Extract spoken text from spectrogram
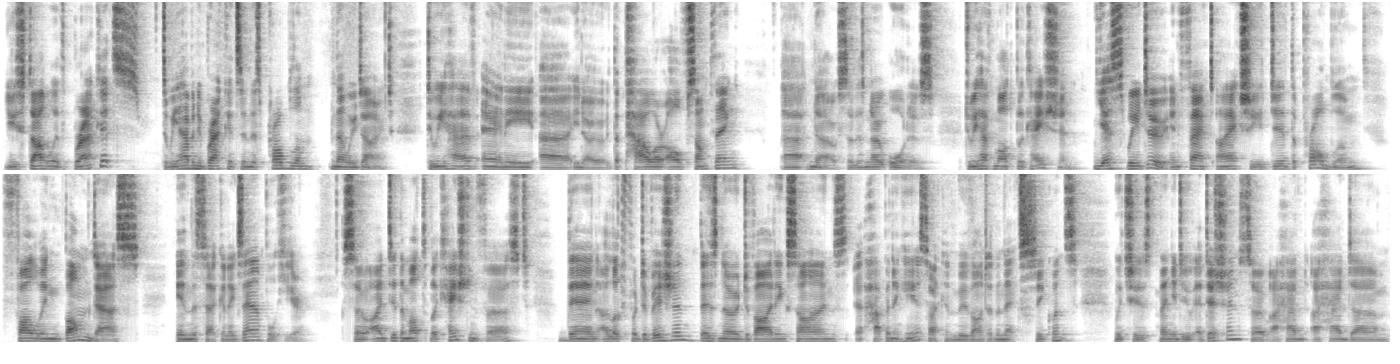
you start with brackets. Do we have any brackets in this problem? No, we don't. Do we have any, uh, you know, the power of something? Uh, no, so there's no orders. Do we have multiplication? Yes, we do. In fact, I actually did the problem following BOMDAS in the second example here. So I did the multiplication first, then I looked for division. There's no dividing signs happening here, so I can move on to the next sequence, which is then you do addition. So I had I had um,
